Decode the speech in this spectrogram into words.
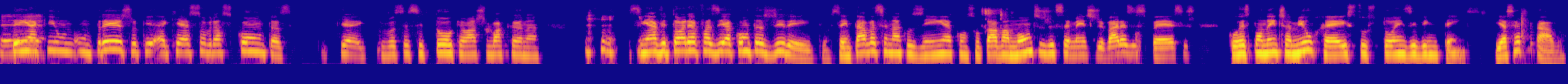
é. Tem aqui um, um, trecho que, é, que é sobre as contas, que, é, que você citou, que eu acho bacana Sim, a Vitória fazia contas direito. Sentava-se na cozinha, consultava montes de sementes de várias espécies, correspondente a mil réis, tostões e vinténs, e acertava.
